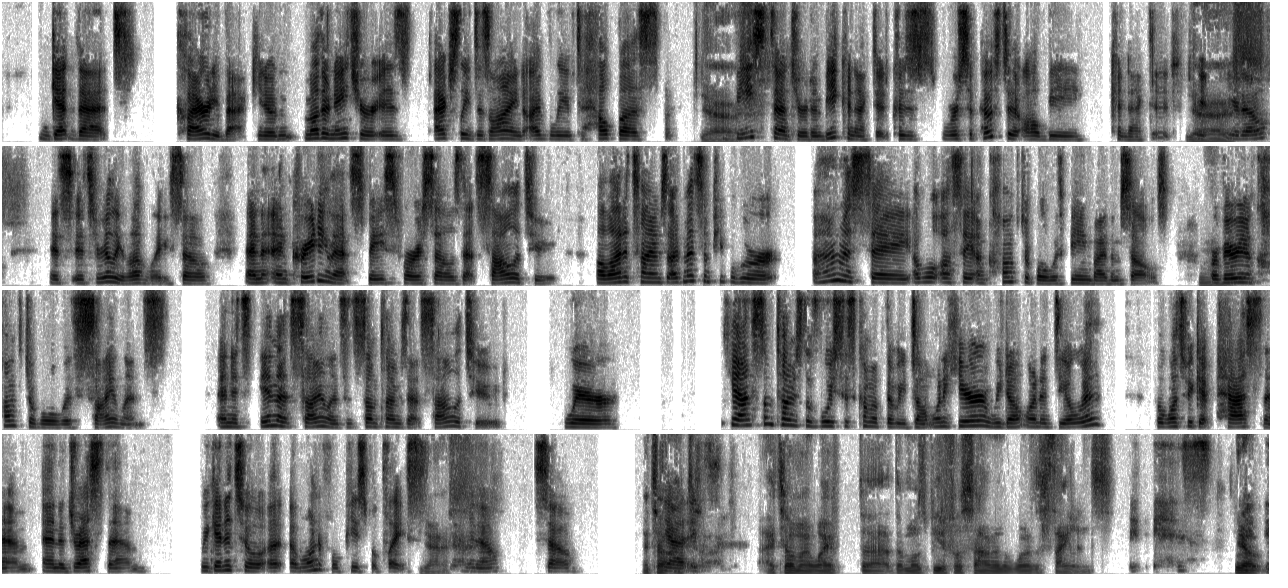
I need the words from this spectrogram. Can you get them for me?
get that clarity back. You know, Mother Nature is actually designed, I believe, to help us be centered and be connected because we're supposed to all be connected. Yes. You, you know, it's it's really lovely. So and and creating that space for ourselves, that solitude. A lot of times, I've met some people who are I'm going to say, I will, I'll say uncomfortable with being by themselves mm-hmm. or very uncomfortable with silence. And it's in that silence and sometimes that solitude where, yeah, sometimes the voices come up that we don't want to hear, we don't want to deal with. But once we get past them and address them, we get into a, a wonderful, peaceful place. Yes. You know, so I tell, yeah, I, tell, I tell my wife the the most beautiful sound in the world is silence. It is you know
